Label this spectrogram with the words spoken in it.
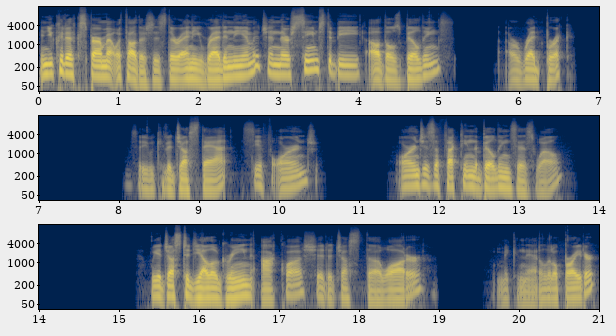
And you could experiment with others. Is there any red in the image? And there seems to be uh, those buildings a red brick. So we could adjust that. See if orange. Orange is affecting the buildings as well. We adjusted yellow, green. Aqua should adjust the water, making that a little brighter.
